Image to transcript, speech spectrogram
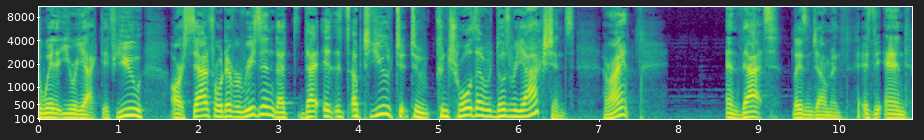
the way that you react. If you are sad for whatever reason, that that it's up to you to to control the, those reactions. All right, and that, ladies and gentlemen, is the end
